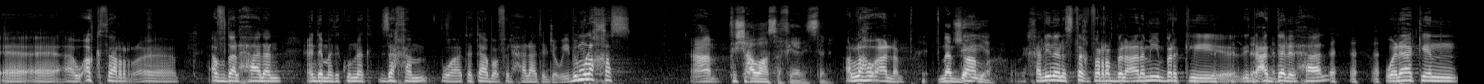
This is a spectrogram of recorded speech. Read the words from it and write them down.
أو أكثر أفضل حالا عندما تكون هناك زخم وتتابع في الحالات الجوية. بملخص. عام فيش عواصف يعني السنة؟ الله أعلم. مبدئيا. خلينا نستغفر رب العالمين بركي يتعدل الحال. ولكن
